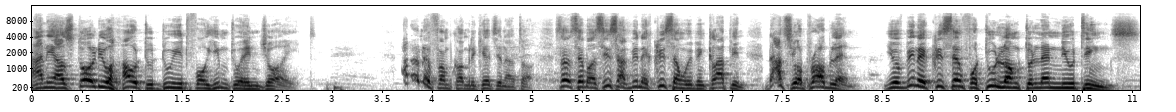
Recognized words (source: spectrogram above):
And he has told you how to do it for him to enjoy it. I don't know if I'm communicating at all. So say, but since I've been a Christian, we've been clapping. That's your problem. You've been a Christian for too long to learn new things.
